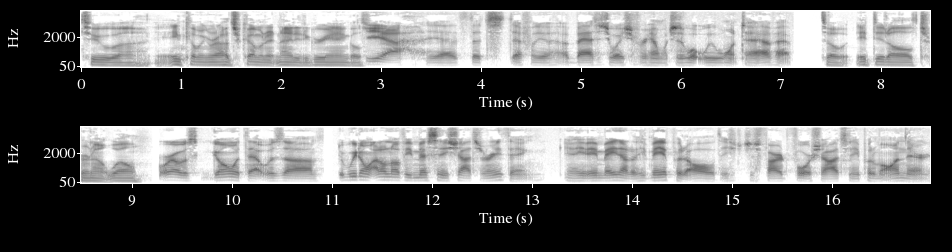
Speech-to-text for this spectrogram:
two uh, incoming rounds are coming at 90 degree angles. Yeah, yeah, that's definitely a, a, bad situation for him, which is what we want to have happen. So it did all turn out well. Where I was going with that was uh, we don't. I don't know if he missed any shots or anything. He, he, may not. Have, he may have put all. He just fired four shots and he put them on there.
